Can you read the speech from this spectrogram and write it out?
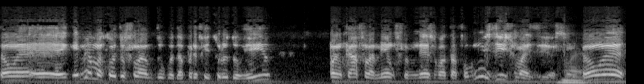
Então é, é, é a mesma coisa do, do, da Prefeitura do Rio, bancar Flamengo, Fluminense, Botafogo, não existe mais isso. É. Então é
